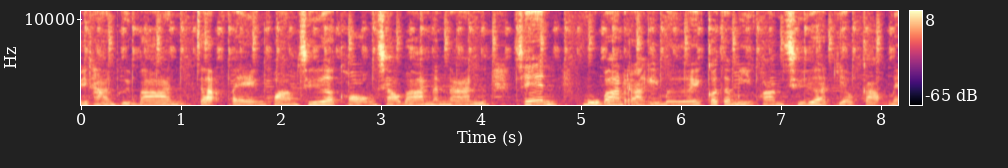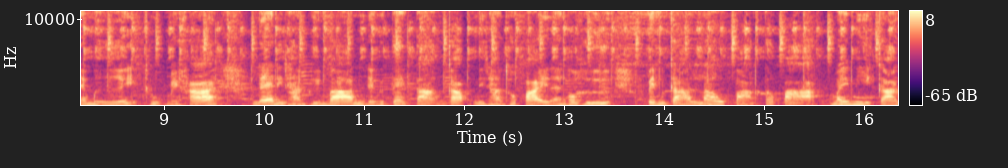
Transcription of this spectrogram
นิทานพื้นบ้านจะแฝงความเชื่อของชาวบ้านนั้นๆ เช่น หมู่บ้านรางอีเมยก็จะมีความเชื่อเกี่ยวกับแม่เมยถูกไหมคะ และนิทานพื้นบ้านจะแตกต่างกับนิทานทั่วไปนั่นก็คือ เป็นการเล่าปากต่อปาก ไม่มีการ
